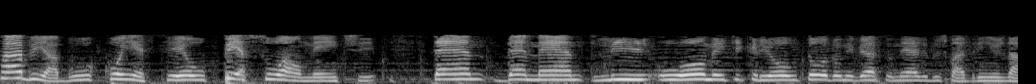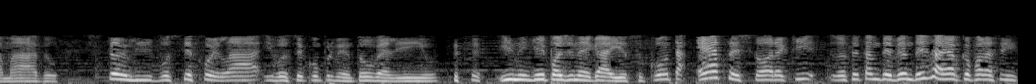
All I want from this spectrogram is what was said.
Fábio Abu conheceu pessoalmente Stan The Man Lee, o homem que criou todo o universo nerd dos quadrinhos da Marvel. Stan Lee, você foi lá e você cumprimentou o velhinho. e ninguém pode negar isso. Conta essa história que você tá me devendo desde a época. Eu falo assim,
